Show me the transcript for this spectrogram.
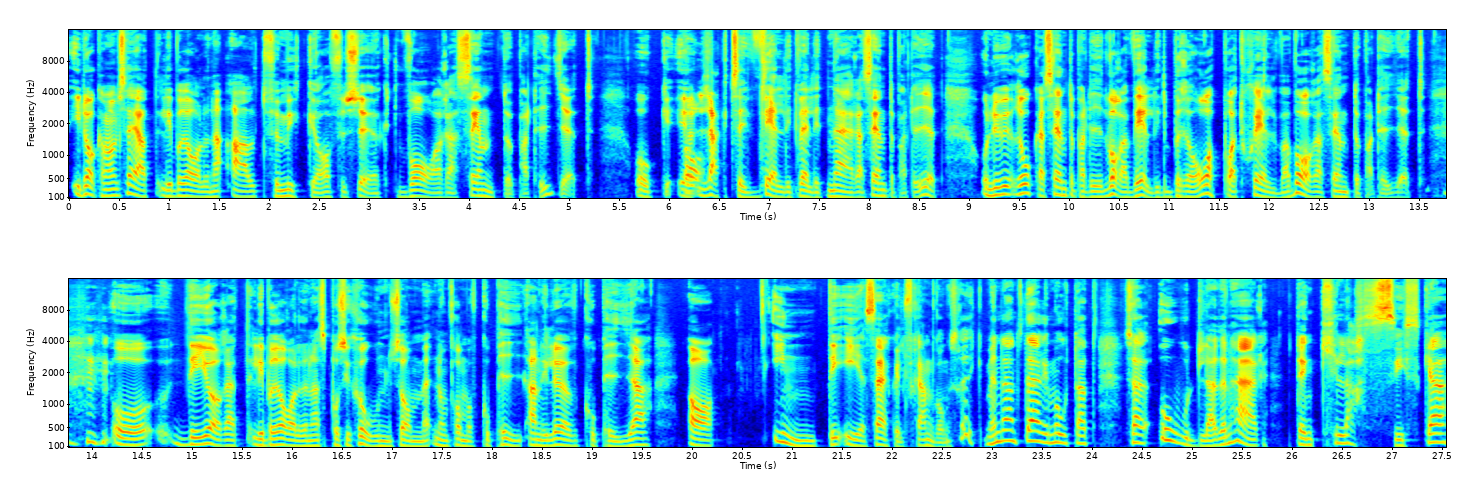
idag kan man väl säga att Liberalerna allt för mycket har försökt vara Centerpartiet och eh, ja. lagt sig väldigt, väldigt nära Centerpartiet. Och nu råkar Centerpartiet vara väldigt bra på att själva vara Centerpartiet. och det gör att Liberalernas position som någon form av kopi, Annie Lööf-kopia, ja, inte är särskilt framgångsrik. Men däremot att så här, odla den här den klassiska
